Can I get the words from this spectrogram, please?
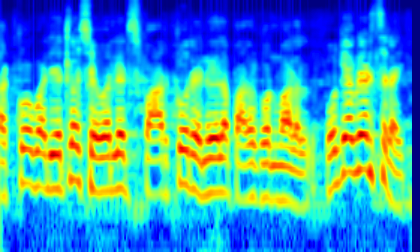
తక్కువ బడ్జెట్లో షెవర్లెట్ స్పార్క్ రెండు వేల పదకొండు మోడల్ ఓకే ఫ్రెండ్స్ రైట్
